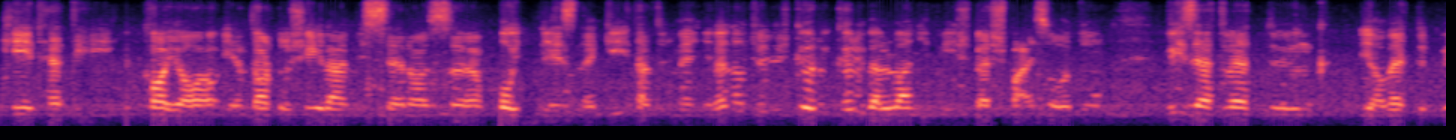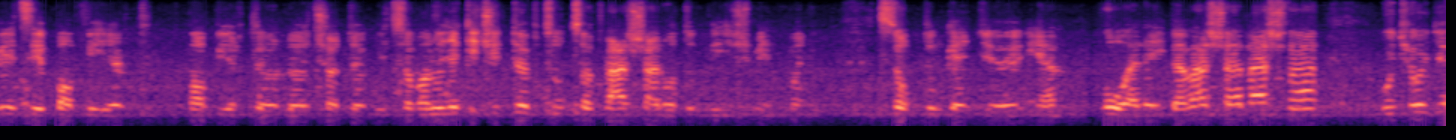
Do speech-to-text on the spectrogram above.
két heti kaja, ilyen tartós élelmiszer, az hogy néz neki, tehát hogy mennyi lenne. Úgyhogy körül, körülbelül annyit mi is bespájzoltunk. Vizet vettünk, ja, vettünk WC papírt, papírtörlőt, stb. Szóval ugye kicsit több cuccot vásároltunk mi is, mint mondjuk szoktunk egy ilyen hóelejé bevásárlásnál. Úgyhogy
